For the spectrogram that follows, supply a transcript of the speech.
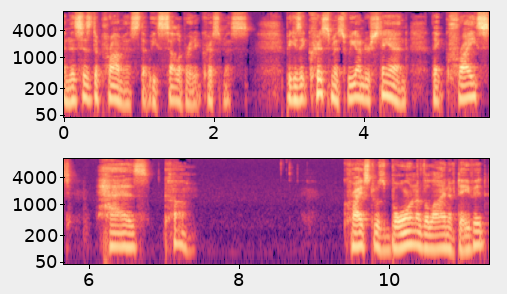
And this is the promise that we celebrate at Christmas. Because at Christmas, we understand that Christ has come. Christ was born of the line of David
